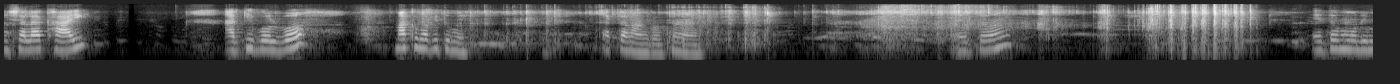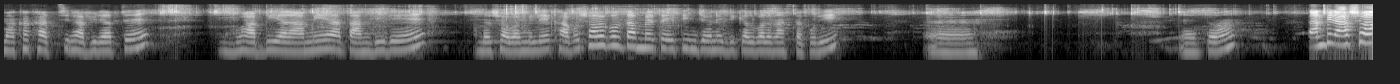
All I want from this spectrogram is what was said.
ইনশাল্লাহ খাই। আর কি বলব? মাখো ভাবি তুমি। একটা ভাঙ্গো হ্যাঁ। এই তো। এই তো মুড়ি মাখা খাচ্ছি ভাবি রাতে। ভাবি আর আমি আর তানবিরে আমরা সবাই মিলে খাব। সবাই বলতে আমরা তো এই তিনজনে বিকালবেলা নাস্তা করি। তো। তানবির আসো।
